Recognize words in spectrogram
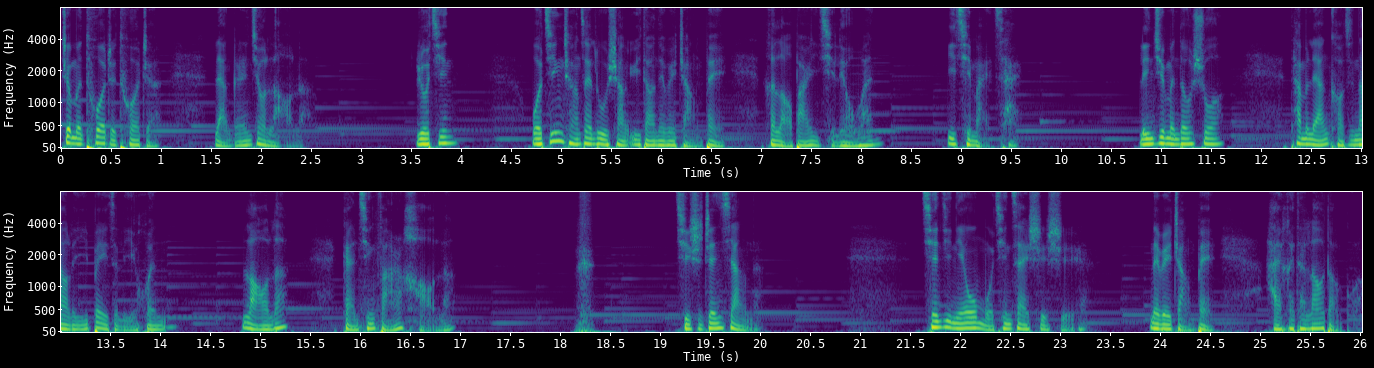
这么拖着拖着，两个人就老了。如今，我经常在路上遇到那位长辈和老伴儿一起遛弯，一起买菜。邻居们都说，他们两口子闹了一辈子离婚，老了，感情反而好了。其实真相呢？前几年我母亲在世时，那位长辈还和他唠叨过。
